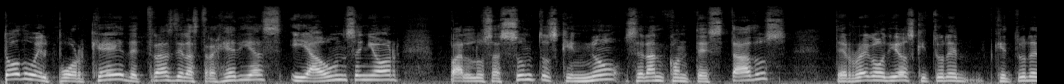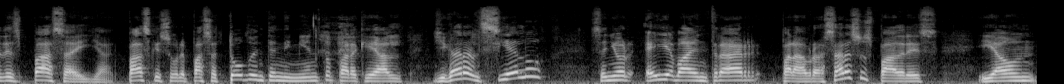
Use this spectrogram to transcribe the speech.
todo el porqué detrás de las tragedias y aún, Señor, para los asuntos que no serán contestados, te ruego, Dios, que tú le, que tú le des paz a ella, paz que sobrepasa todo entendimiento para que al llegar al cielo, Señor, ella va a entrar para abrazar a sus padres y aún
